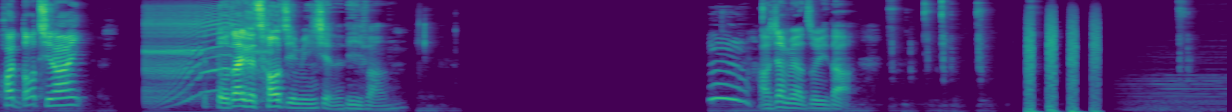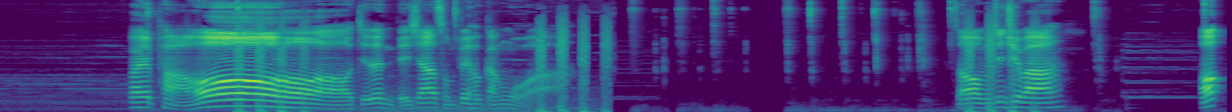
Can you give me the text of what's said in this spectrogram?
快躲起来！躲在一个超级明显的地方。嗯好像没有注意到，快跑哦！觉得你等一下要从背后刚我啊！走，我们进去吧。哦，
